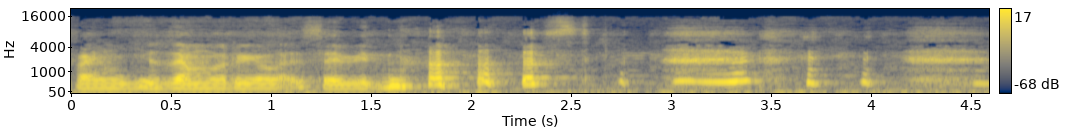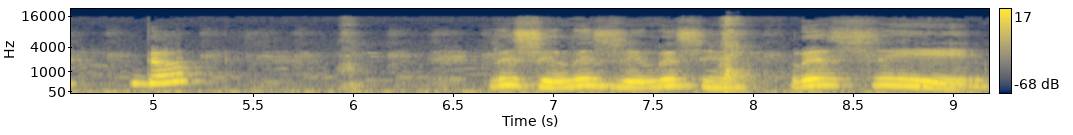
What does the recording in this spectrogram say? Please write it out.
Фенді заморилася від нас. Да? Лежи, лежи, лежи, лежи.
